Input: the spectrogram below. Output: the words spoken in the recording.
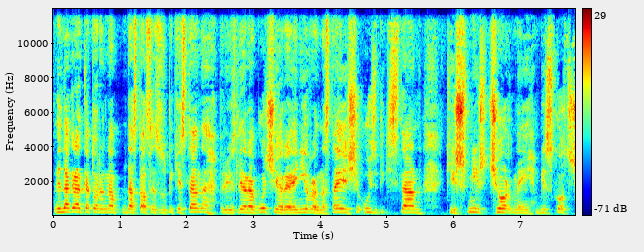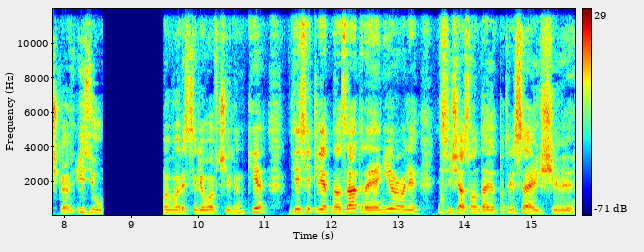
Виноград, который нам достался из Узбекистана, привезли рабочие, районирован, настоящий Узбекистан, кишмиш черный, без косточка, изюм. Мы вырастили его в черенке 10 лет назад, районировали. И сейчас он дает потрясающий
